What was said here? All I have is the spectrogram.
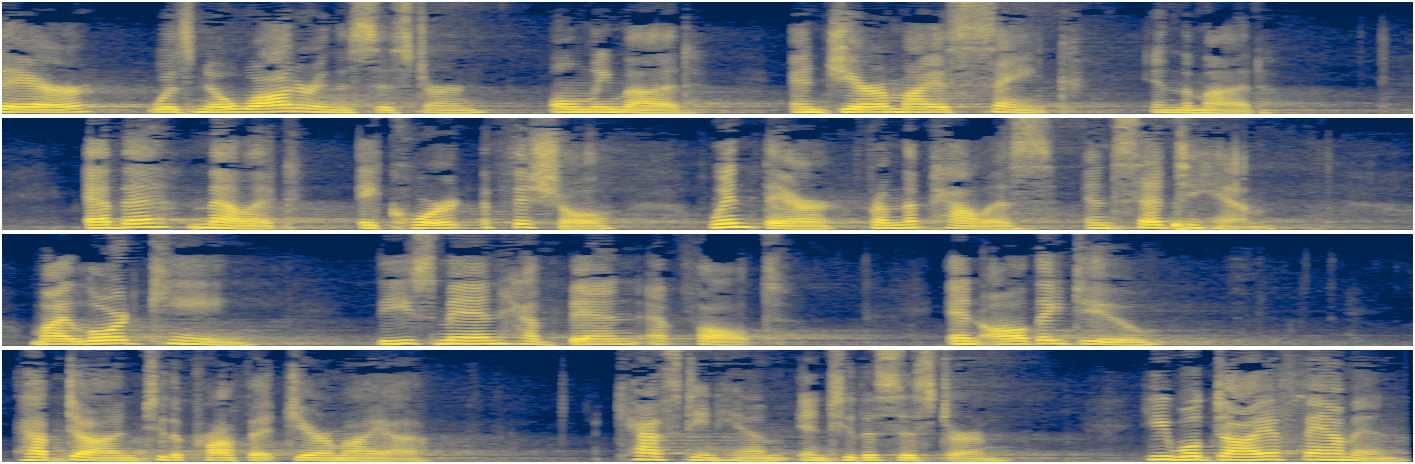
There was no water in the cistern, only mud, and Jeremiah sank in the mud. Ebed Melech, a court official, went there from the palace and said to him, My lord king, these men have been at fault, and all they do have done to the prophet Jeremiah, casting him into the cistern. He will die of famine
